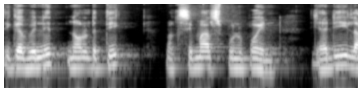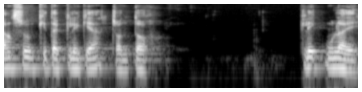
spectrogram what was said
3 menit 0 detik maksimal 10 poin. Jadi langsung kita klik ya, contoh. Klik mulai.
